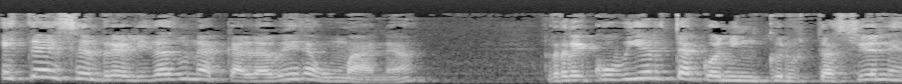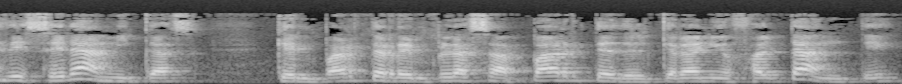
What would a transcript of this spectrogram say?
Esta es en realidad una calavera humana recubierta con incrustaciones de cerámicas que en parte reemplaza parte del cráneo faltante,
